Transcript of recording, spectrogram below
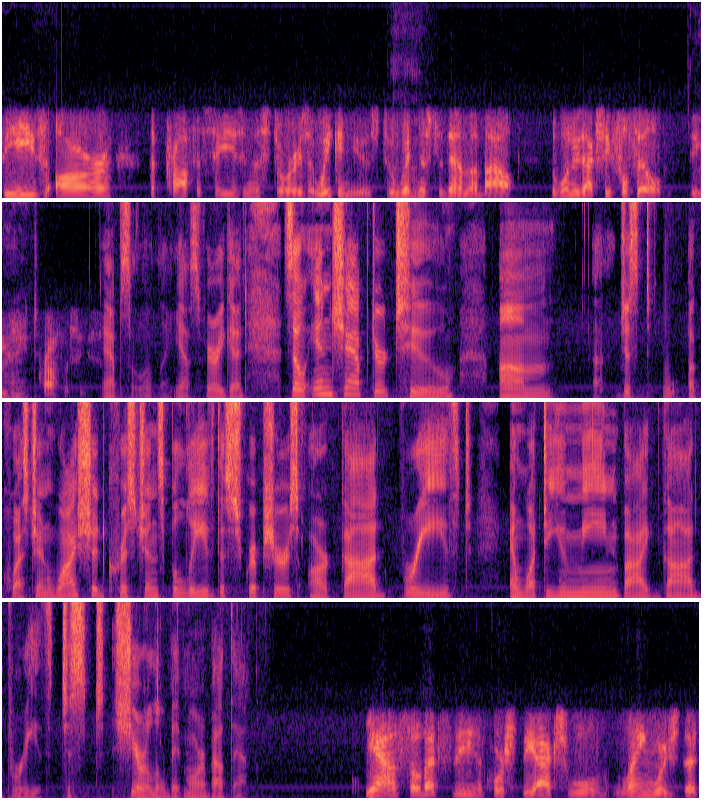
these are the prophecies and the stories that we can use to mm-hmm. witness to them about the one who's actually fulfilled these right. prophecies. Absolutely. Yes, very good. So in chapter 2, um, uh, just a question why should Christians believe the scriptures are God breathed? And what do you mean by God breathed? Just share a little bit more about that. Yeah, so that's the, of course, the actual language that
